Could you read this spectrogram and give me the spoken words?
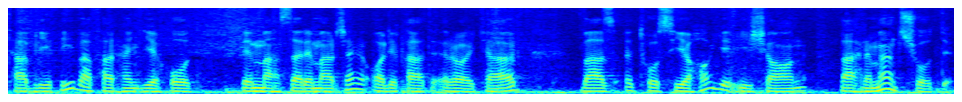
تبلیغی و فرهنگی خود به محضر مرجع عالی قدر ارائه کرد و از توصیه های ایشان بهرهمند شد.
